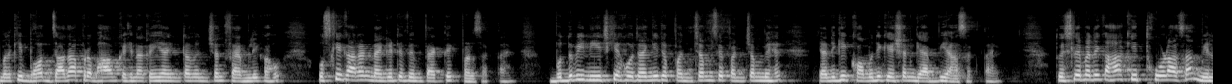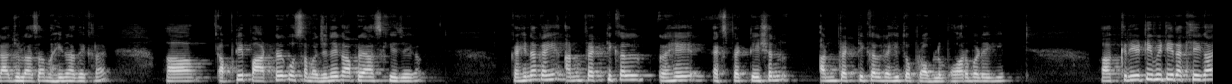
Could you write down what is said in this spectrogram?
बल्कि बहुत ज़्यादा प्रभाव कहीं ना कहीं या इंटरवेंशन फैमिली का हो उसके कारण नेगेटिव इम्पैक्ट एक पड़ सकता है। बुद्ध भी नीच के हो जाएँगे जो पंचम से पंचम में है यानी कि कम्युनिकेशन गैप भी आ सकता है। तो इसलिए मैंने कहा कि थोड़ा सा मिला जुला सा महीना दिख रहा है। आ, अपने पार्टनर को समझने का प्रयास कीजिएगा। कहीं ना कहीं अनप्रैक्टिकल रहे एक्सपेक्टेशन अनप्रैक्टिकल रही तो प्रॉब्लम और बढ़ेगी। क्रिएटिविटी रखिएगा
